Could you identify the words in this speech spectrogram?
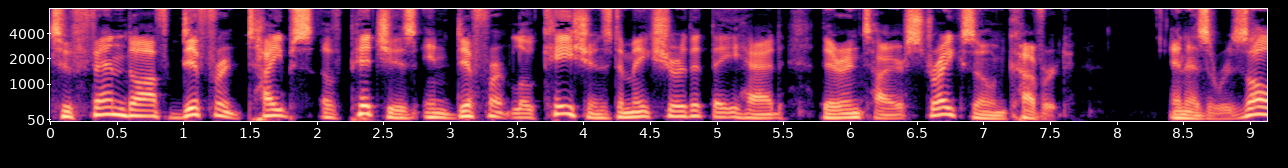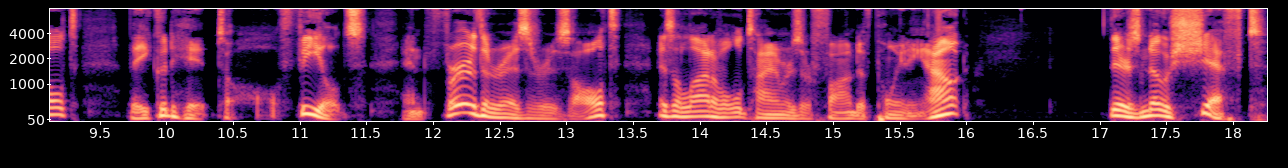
to fend off different types of pitches in different locations to make sure that they had their entire strike zone covered. And as a result, they could hit to all fields. And further, as a result, as a lot of old timers are fond of pointing out, there's no shift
